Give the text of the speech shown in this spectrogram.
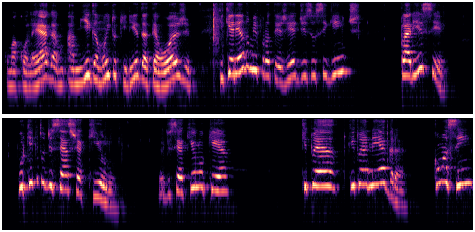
com uma colega, amiga muito querida até hoje, que querendo me proteger disse o seguinte: Clarice, por que que tu disseste aquilo? Eu disse aquilo que que tu é que tu é negra. Como assim?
